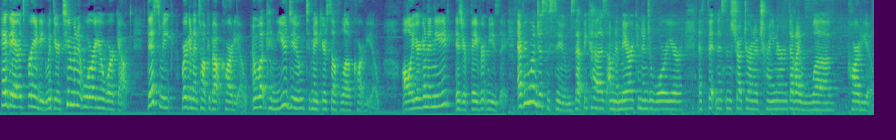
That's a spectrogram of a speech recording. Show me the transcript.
Hey there, it's Brandi with your 2-Minute Warrior Workout. This week, we're going to talk about cardio and what can you do to make yourself love cardio. All you're gonna need is your favorite music. Everyone just assumes that because I'm an American Ninja Warrior, a fitness instructor, and a trainer, that I love cardio.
